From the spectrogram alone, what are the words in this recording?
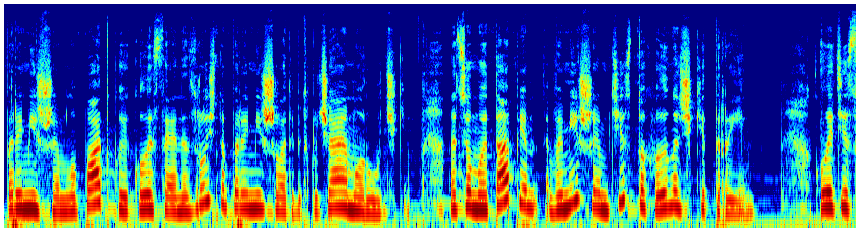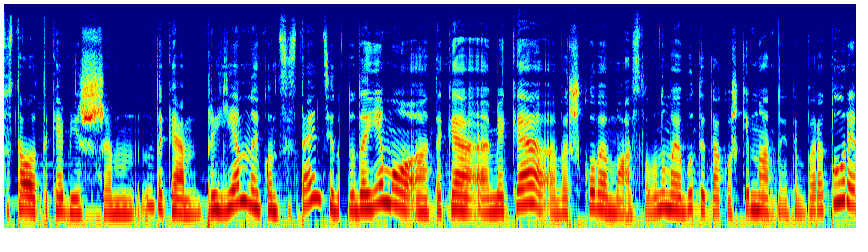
перемішуємо лопаткою, і коли стає незручно перемішувати, підключаємо ручки. На цьому етапі вимішуємо тісто хвилиночки 3. Коли тісто стало таке більш ем, ну, таке приємної консистенції, додаємо е, таке е, м'яке вершкове масло. Воно має бути також кімнатної температури.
